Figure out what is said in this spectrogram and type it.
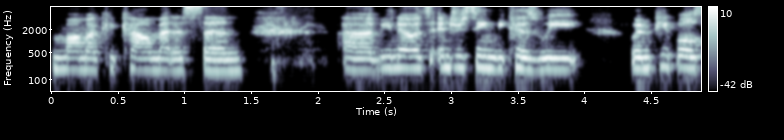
mama cacao medicine. Um, you know, it's interesting because we, when people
